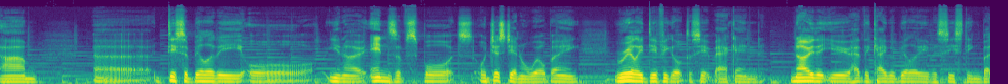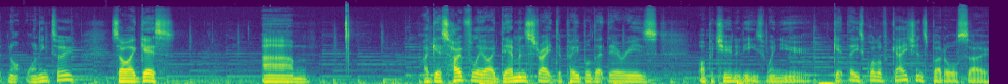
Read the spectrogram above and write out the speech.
um, uh, disability, or you know ends of sports, or just general well-being. Really difficult to sit back and know that you have the capability of assisting, but not wanting to. So I guess. Um, I guess hopefully I demonstrate to people that there is opportunities when you get these qualifications, but also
